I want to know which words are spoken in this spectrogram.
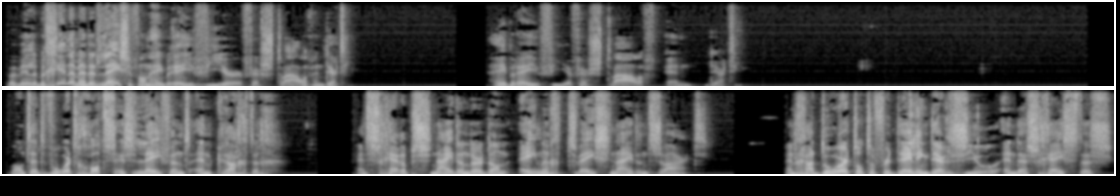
We willen beginnen met het lezen van Hebreeën 4, vers 12 en 13. Hebreeën 4, vers 12 en 13. Want het woord Gods is levend en krachtig en scherp snijdender dan enig tweesnijdend zwaard. En gaat door tot de verdeling der ziel en des geestes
